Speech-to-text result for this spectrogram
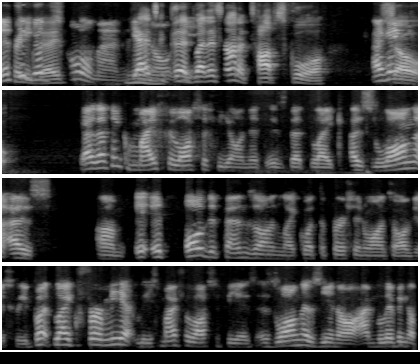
It's pretty a good, good. school, man. yeah, you it's know, good, y- but it's not a top school. I think so guys i think my philosophy on it is that like as long as um it, it all depends on like what the person wants obviously. But like for me at least my philosophy is as long as you know i'm living a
